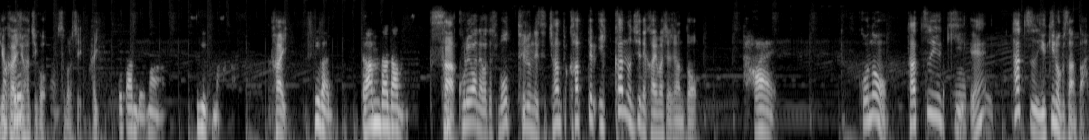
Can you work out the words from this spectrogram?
いや怪獣8号。素晴らしい。はい。出たんで、まあ、次行きますか。はい。次が、ダンダダン。さあこれはね私持ってるんですよ。ちゃんと買ってる。一巻の時点で買いましたちゃんと。はい。この辰之え？辰幸信さんか。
